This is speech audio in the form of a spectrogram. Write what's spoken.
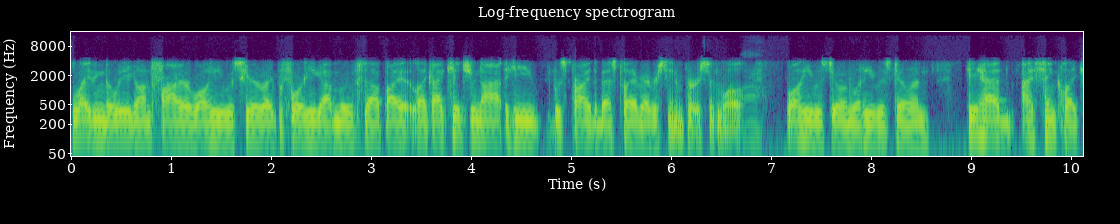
lighting the league on fire while he was here right before he got moved up. I like I kid you not, he was probably the best player I've ever seen in person while wow. while he was doing what he was doing he had I think like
